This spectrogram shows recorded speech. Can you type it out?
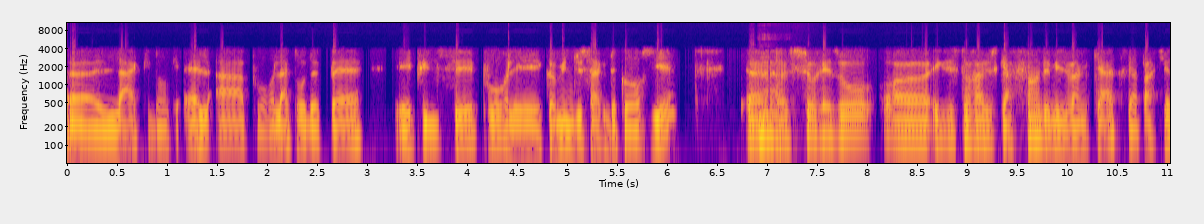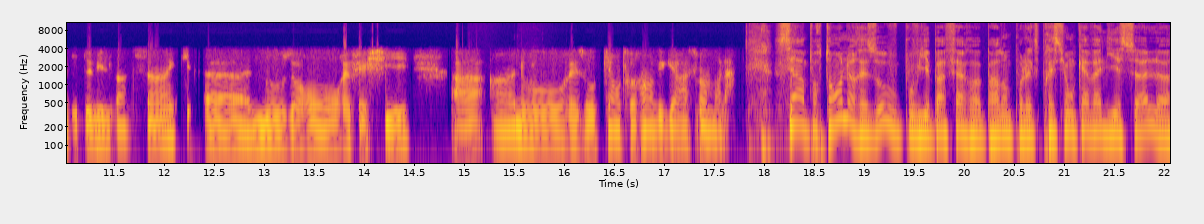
Euh, LAC, donc LA pour la Tour de Paix et puis le C pour les communes du cercle de Corsier. Euh, ce réseau euh, existera jusqu'à fin 2024 et à partir de 2025, euh, nous aurons réfléchi à un nouveau réseau qui entrera en vigueur à ce moment-là. C'est important le réseau. Vous pouviez pas faire, pardon pour l'expression, cavalier seul.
